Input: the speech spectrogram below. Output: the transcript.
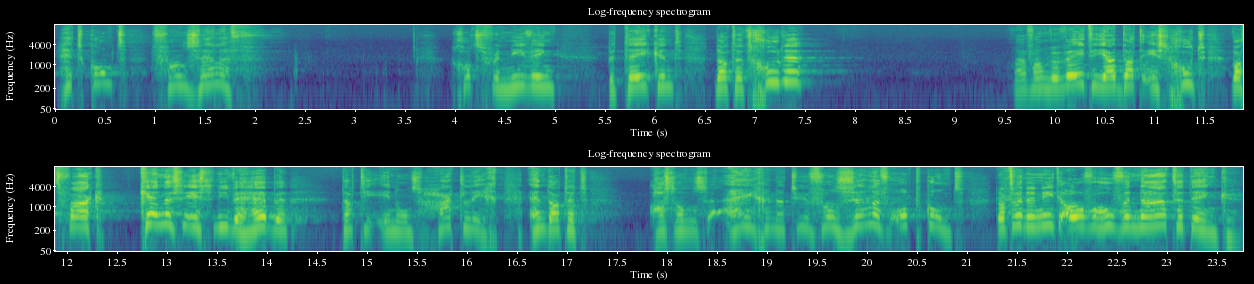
het komt vanzelf. Gods vernieuwing betekent dat het goede, waarvan we weten, ja dat is goed, wat vaak kennis is die we hebben, dat die in ons hart ligt. En dat het als onze eigen natuur vanzelf opkomt. Dat we er niet over hoeven na te denken.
